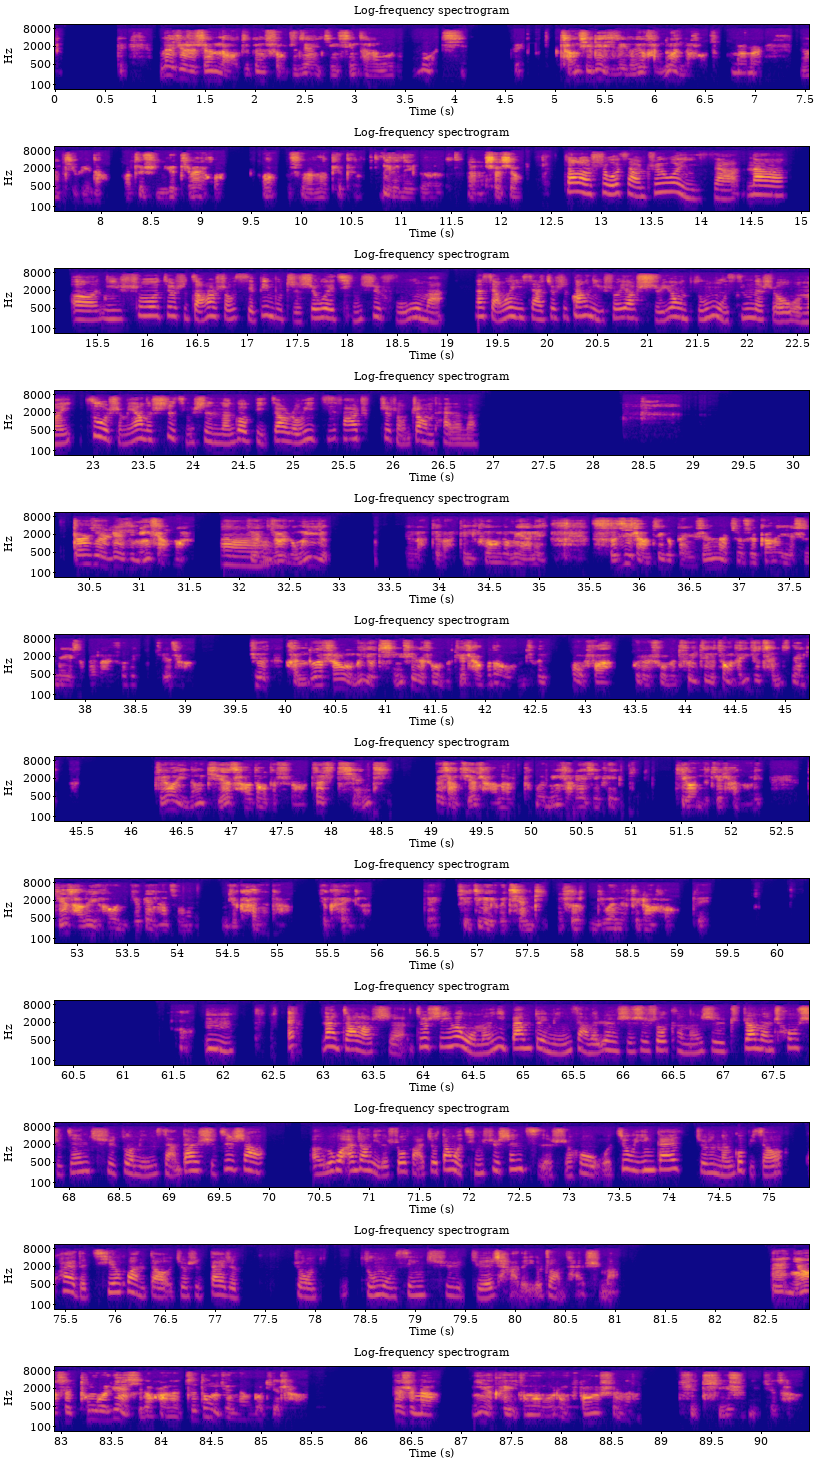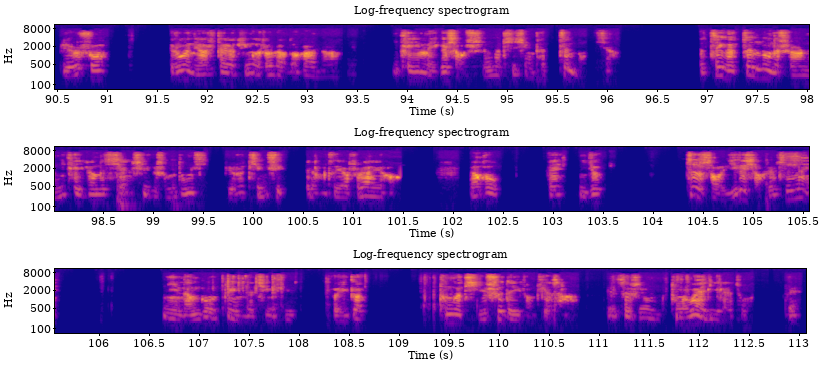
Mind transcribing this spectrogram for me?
对，那就是实际上脑子跟手之间已经形成了某种默契。对，长期练习这个有很多很多好处，慢慢。能体会到啊，这是一个题外话。好，说完了，飘飘，那个那个，嗯，潇潇。张老师，我想追问一下，那呃，你说就是早上手写，并不只是为情绪服务吗？那想问一下，就是当你说要使用祖母心的时候，我们做什么样的事情是能够比较容易激发出这种状态的呢？当然就是练习冥想嘛，啊，就你就容易就。对吧？对吧？跟你普通一个冥想练习，实际上这个本身呢，就是刚才也是那个小白老师说的觉察，就很多时候我们有情绪的时候，我们觉察不到，我们就会爆发，或者说我们处于这个状态一直沉浸在里边。只要你能觉察到的时候，这是前提。要想觉察呢，通过冥想练习可以提高你的觉察能力。觉察了以后，你就变成主，你就看着它就可以了。对，所以这个有个前提。你说你问的非常好，对。嗯，哎。那张老师，就是因为我们一般对冥想的认识是说，可能是专门抽时间去做冥想，但实际上，呃，如果按照你的说法，就当我情绪升起的时候，我就应该就是能够比较快的切换到就是带着这种祖母心去觉察的一个状态，是吗？对你要是通过练习的话呢，自动就能够觉察，但是呢，你也可以通过某种方式呢去提示你觉察，比如说。如果你要是戴个苹果手表的话呢，你可以每个小时呢提醒它震动一下。那这个震动的时候呢，你可以让它显示一个什么东西，比如说情绪这两个字要说亮也好。然后，哎，你就至少一个小时之内，你能够对你的情绪有一个通过提示的一种觉察，对，这是用通过外力来做，对。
